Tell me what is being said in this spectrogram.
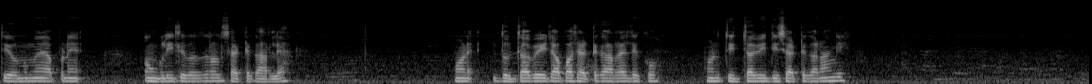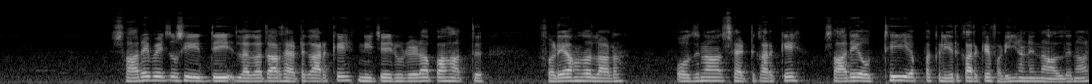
ਤੇ ਉਹਨੂੰ ਮੈਂ ਆਪਣੇ ਉਂਗਲੀ ਤੇ ਬਦਲ ਨਾਲ ਸੈੱਟ ਕਰ ਲਿਆ। ਹੁਣ ਦੂਜਾ ਪੇਜ ਆਪਾਂ ਸੈੱਟ ਕਰ ਲਿਆ ਦੇਖੋ। ਹੁਣ ਤੀਜਾ ਵੀ ਇੱਦੀ ਸੈੱਟ ਕਰਾਂਗੇ। ਸਾਰੇ ਪੇਜ ਤੁਸੀਂ ਇੱਦੀ ਲਗਾਤਾਰ ਸੈੱਟ ਕਰਕੇ, ਨੀਚੇ ਨੂੰ ਜਿਹੜਾ ਆਪਾਂ ਹੱਥ ਫੜਿਆ ਹੁੰਦਾ ਲੜ ਉਹਦੇ ਨਾਲ ਸੈੱਟ ਕਰਕੇ, ਸਾਰੇ ਉੱਥੇ ਹੀ ਆਪਾਂ ਕਲੀਅਰ ਕਰਕੇ ਫੜੀ ਜਾਣੇ ਨਾਲ ਦੇ ਨਾਲ,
